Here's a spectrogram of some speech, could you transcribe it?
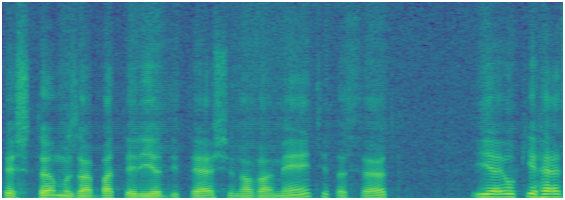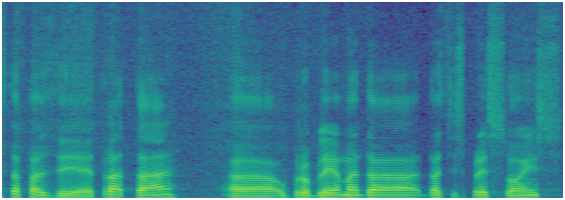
testamos a bateria de teste novamente, tá certo? E aí o que resta fazer é tratar o problema da, das expressões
